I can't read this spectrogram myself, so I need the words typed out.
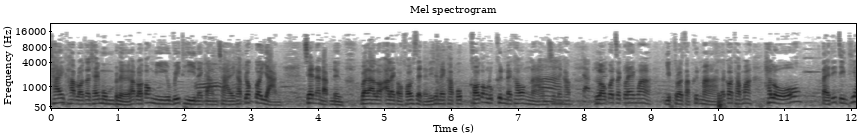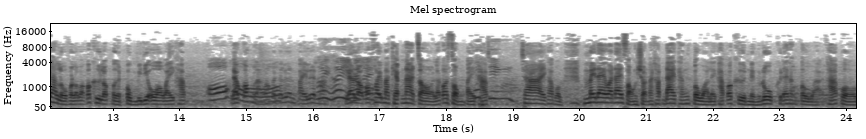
ใช่ครับเราจะใช้มุมเผลอครับเราต้องมีวิธีในการใช้ครับยกตัวอย่าง เช่นอันดับหนึ่งเวลาเราอะไรกับเขาเสร็จอย่างนี้ใช่ไหมครับปุ๊บเขาต้องลุกขึ้นไปเข้าห้องน้ำอ่าใช่ไหมครับจัดเลยเราก็จะแกล้งว่าหยิบโทรศัพท์ขึ้นมา แล้วก็ทำว่าฮัลโหลแต่ที่จริงที่ฮัลโหลของเราก็คือเราเปิดปุ่มวิดีโอเอาไว้ครับ โอ้โหแล้วกล้องหลังเราก็จะเลื่อนไปเลื่อนเฮ้มายเฮ้ยแล้วเราก็อย่างนั้นเลยค่อยมาแคปหน้าจอแล้วก็ส่งไปครับ พูดจริง ใช่ครับผม ไม่ได้ว่าได้สองช็อตนะครับ ได้ทั้งตัวเลยครับ ก็คือหนึ่งรูปคือได้ทั้งตัวครับผม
